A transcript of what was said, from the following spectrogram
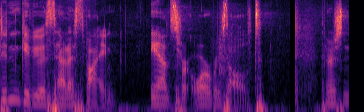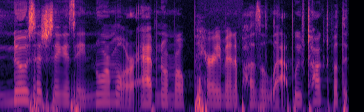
didn't give you a satisfying answer or result. There's no such thing as a normal or abnormal perimenopausal lab. We've talked about the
